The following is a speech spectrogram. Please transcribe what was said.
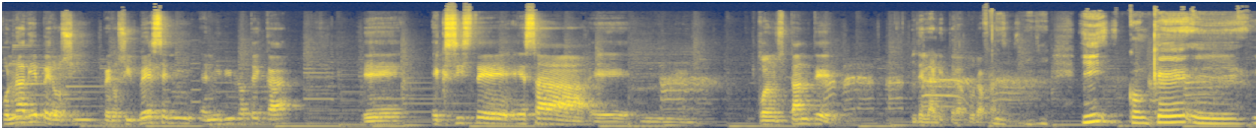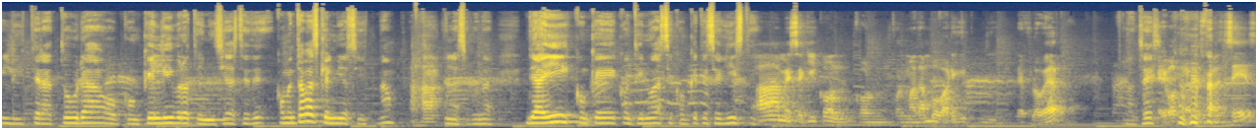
con nadie, pero si, pero si ves en, en mi biblioteca, eh, existe esa eh, mm, constante de la literatura francesa. ¿Y con qué eh, literatura o con qué libro te iniciaste? De- comentabas que el mío sí, ¿no? Ajá. En la segunda. De ahí, ¿con qué continuaste? ¿Con qué te seguiste? Ah, me seguí con, con, con Madame Bovary de Flaubert. Francés. eh, otra vez francés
